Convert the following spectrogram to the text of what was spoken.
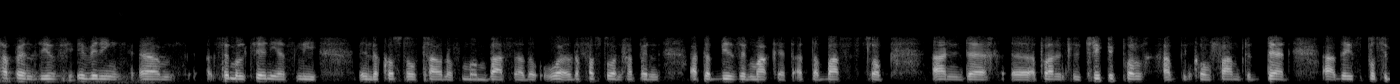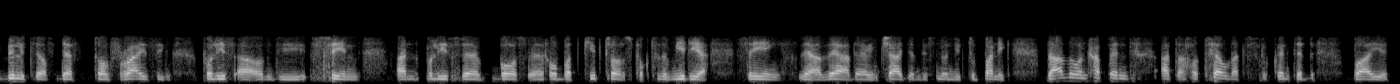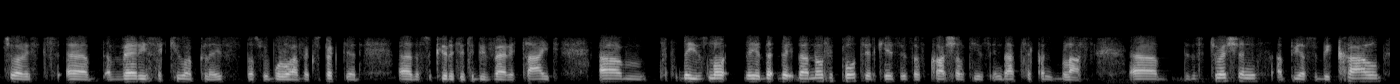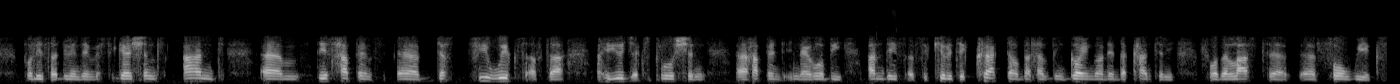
happened this evening um, simultaneously in the coastal town of Mombasa. The, well, the first one happened at a busy market at the bus stop, and uh, uh, apparently three people have been confirmed dead. Uh, there is possibility of death toll rising. Police are on the scene, and police uh, boss uh, Robert Kipton spoke to the media saying they are there, they are in charge, and there's no need to panic. The other one happened at a hotel that's frequented by tourists, uh, a very secure place. Those people who have expected uh, the security to be very tight. Um, there is no, there, there are no reported cases of casualties in that second blast. Uh, the situation appears to be calm. Police are doing the investigations, and um, this happens uh, just a few weeks after a huge explosion uh, happened in Nairobi, and there's a security crackdown that has been going on in the country for the last uh, uh four weeks.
